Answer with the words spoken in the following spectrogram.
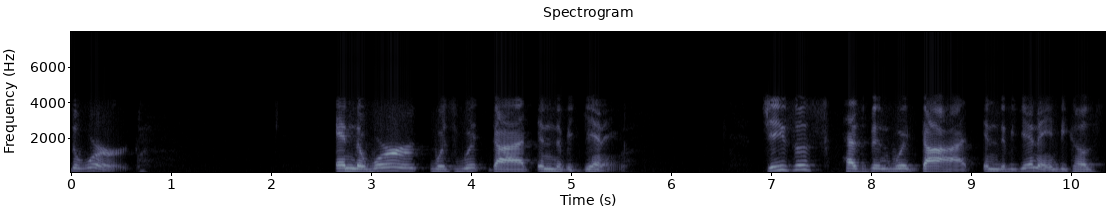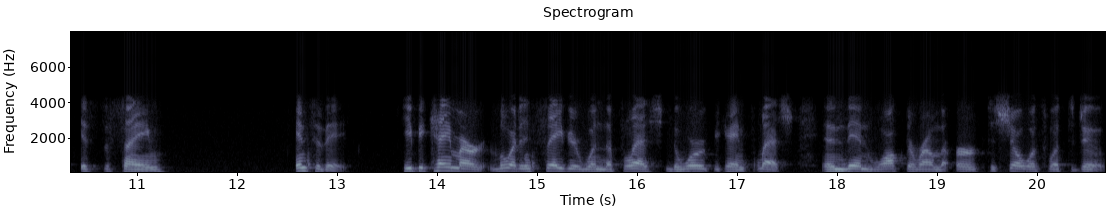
the Word. And the Word was with God in the beginning. Jesus has been with God in the beginning because it's the same entity. He became our Lord and Savior when the flesh, the Word became flesh, and then walked around the earth to show us what to do.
